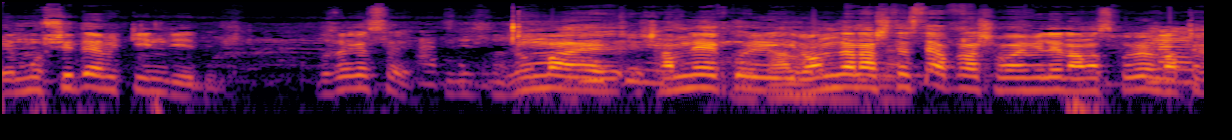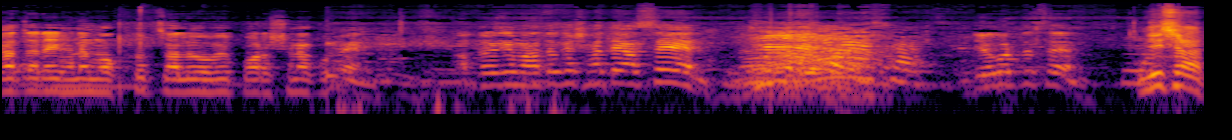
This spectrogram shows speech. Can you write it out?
এই মসজিদে আমি টিন দিয়ে দিই। বুঝা গেছে? জুম্মা সামনে রমজান আসতেছে আপনারা সবাই মিলে নামাজ পড়বেন বাচ্চা কাচ্চারা এখানে মক্তব চালু হবে পড়াশোনা করবেন। আপনারা কি মাদকের সাথে আছেন? করতেছেন? জি স্যার।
